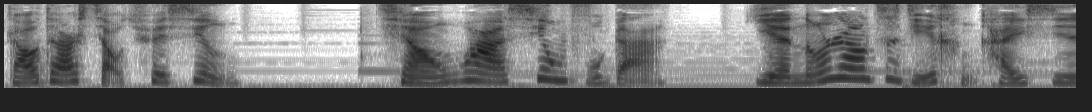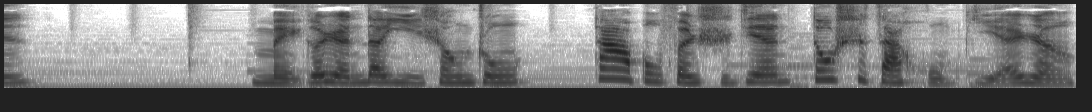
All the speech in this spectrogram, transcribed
找点小确幸，强化幸福感，也能让自己很开心。每个人的一生中。大部分时间都是在哄别人，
